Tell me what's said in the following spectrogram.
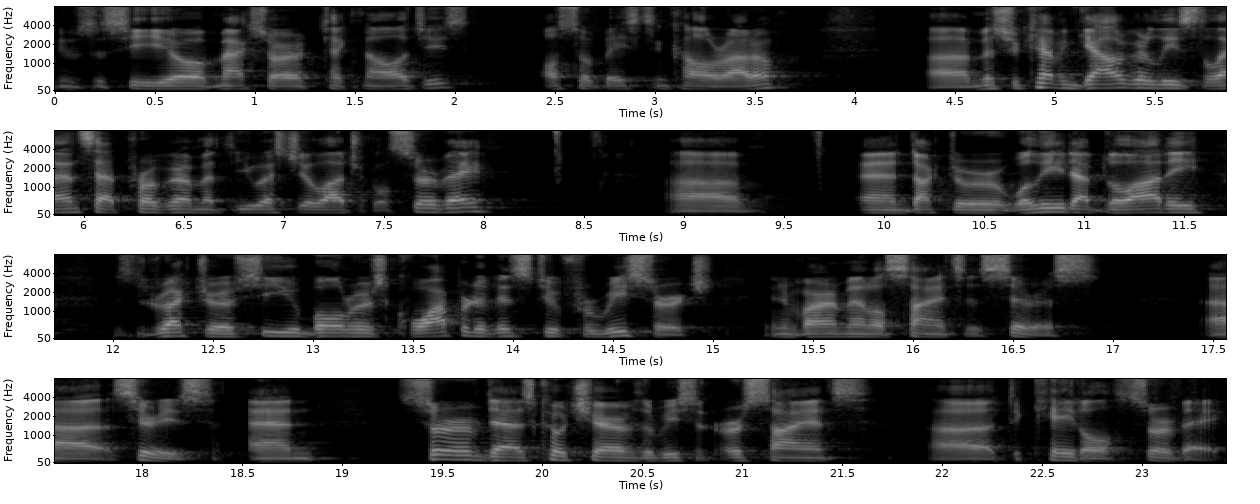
who's the CEO of Maxar Technologies, also based in Colorado. Uh, Mr. Kevin Gallagher leads the Landsat program at the U.S. Geological Survey. Uh, And Dr. Waleed Abdalati is the director of CU Boulder's Cooperative Institute for Research in Environmental Sciences, CIRES, uh, series, and served as co-chair of the recent Earth Science uh, Decadal Survey.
